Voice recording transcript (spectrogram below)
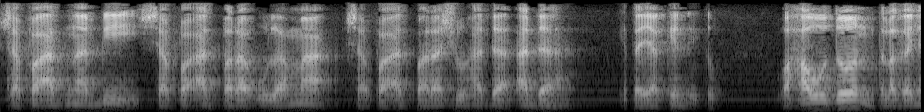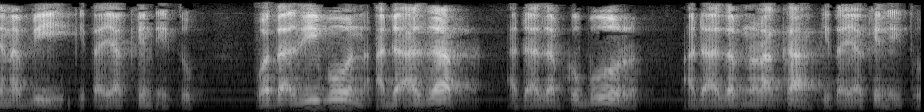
syafaat Nabi, syafaat para ulama, syafaat para syuhada ada. Kita yakin itu. Wahaudun, telaganya Nabi, kita yakin itu. Wa ta'zibun, ada azab, ada azab kubur, ada azab neraka, kita yakin itu.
